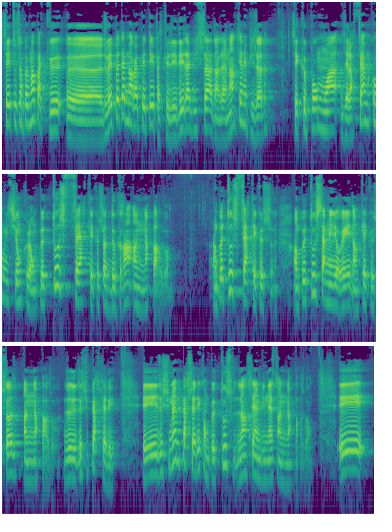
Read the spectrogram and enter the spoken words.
c'est tout simplement parce que, euh, je vais peut-être me répéter parce que j'ai déjà dit ça dans un ancien épisode, c'est que pour moi, j'ai la ferme conviction que l'on peut tous faire quelque chose de grand en une heure par jour. On peut tous faire quelque chose, on peut tous s'améliorer dans quelque chose en une heure par jour. Je, je suis persuadé. Et je suis même persuadé qu'on peut tous lancer un business en une heure par jour. Et,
